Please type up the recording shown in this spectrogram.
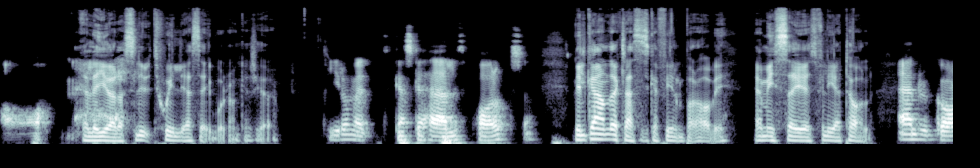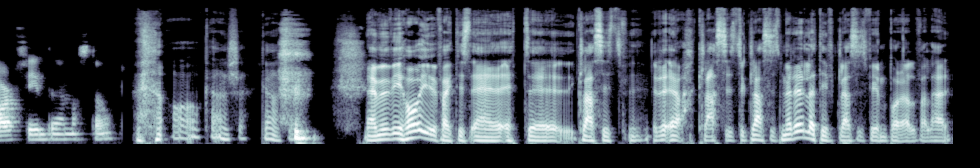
Ja, nej. Eller göra slut, skilja sig borde de kanske göra. tycker de är ett ganska härligt par också. Vilka andra klassiska filmpar har vi? Jag missar ju ett flertal. Andrew Garfield Emma Stone. Ja, kanske, kanske. Nej, men vi har ju faktiskt eh, ett eh, klassiskt, ja, klassiskt och klassiskt, men relativt klassiskt filmpar i alla fall här.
